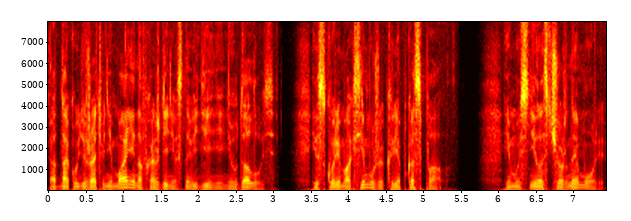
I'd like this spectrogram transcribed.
Однако удержать внимание на вхождение в сновидение не удалось. И вскоре Максим уже крепко спал. Ему снилось Черное море.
